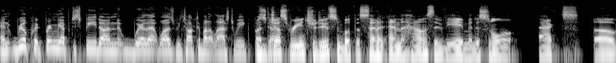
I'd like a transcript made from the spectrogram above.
And real quick, bring me up to speed on where that was. We talked about it last week, It was but uh, just reintroduced in both the Senate and the House, the VA Medicinal Act. Uh,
